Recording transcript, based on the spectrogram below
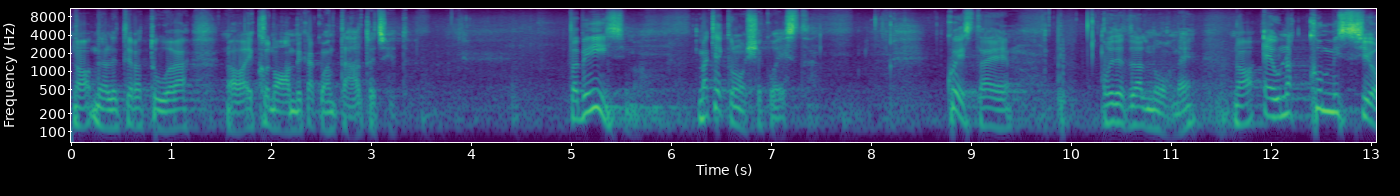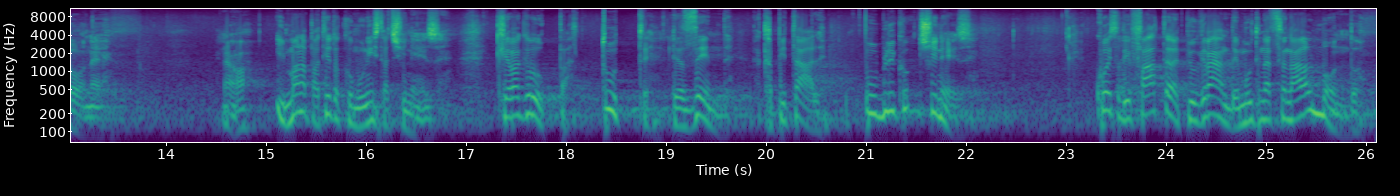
no? nella letteratura no? economica, quant'altro, eccetera. Va benissimo, ma chi conosce questa? Questa è, vedete dal nome, è una commissione in mano al Partito Comunista Cinese che raggruppa tutte le aziende a capitale pubblico cinese. Questa di fatto è la più grande multinazionale al mondo.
